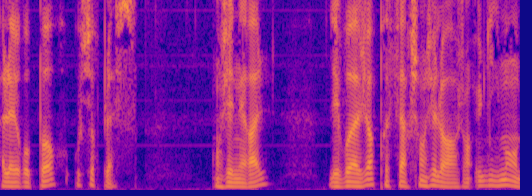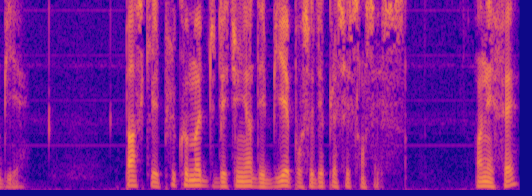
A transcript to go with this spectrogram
à l'aéroport ou sur place. En général, les voyageurs préfèrent changer leur argent uniquement en billets, parce qu'il est plus commode de détenir des billets pour se déplacer sans cesse. En effet,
